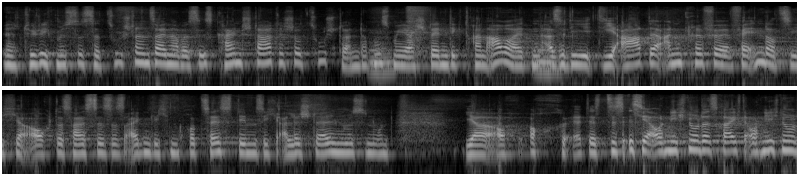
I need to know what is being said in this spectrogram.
Natürlich müsste es der Zustand sein, aber es ist kein statischer Zustand. Da mhm. muss man ja ständig dran arbeiten. Mhm. Also die, die Art der Angriffe verändert sich ja auch. Das heißt, es ist eigentlich ein Prozess, dem sich alle stellen müssen und ja, auch, auch das, das, ist ja auch nicht nur, das reicht auch nicht nur,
